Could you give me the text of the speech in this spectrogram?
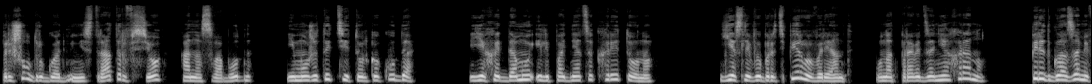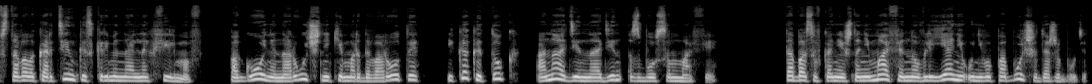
Пришел другой администратор, все, она свободна. И может идти только куда? Ехать домой или подняться к Харитону? Если выбрать первый вариант, он отправит за ней охрану. Перед глазами вставала картинка из криминальных фильмов. Погоня, наручники, мордовороты, и, как итог, она один на один с боссом мафии. Табасов, конечно, не мафия, но влияние у него побольше даже будет.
